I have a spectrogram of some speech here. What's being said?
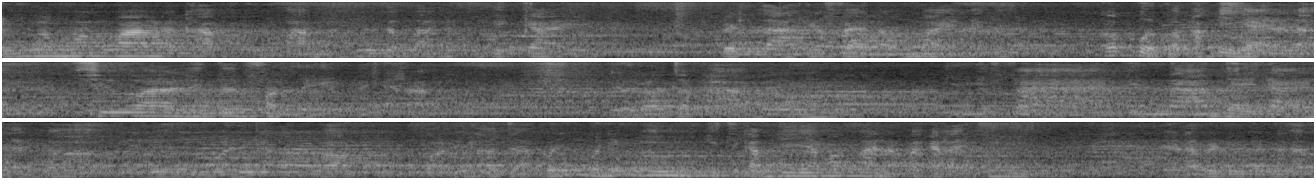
ันนี้ว่างๆนะครับผมพามาเที่ยวแถวบ้านที่ใกล้ๆเป็นร้านกาแฟน้องใหม่นะก็เปิดมาพักใหญ่ๆแล้วล่ะชื่อว่า Little Fun Lake นะครับ เดี๋ยวเราจะพาไปกินกาแฟกินน้ำใด ๆ แล้วก็ไปเดินดูบรรยากาศรอบๆก่อนที่เราจะวันนี้วันนี้มีกิจกรรมเยอะแยะมากมายนะไปกันหลายที่ เดี๋ยวเราไปดูกันนะครับ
